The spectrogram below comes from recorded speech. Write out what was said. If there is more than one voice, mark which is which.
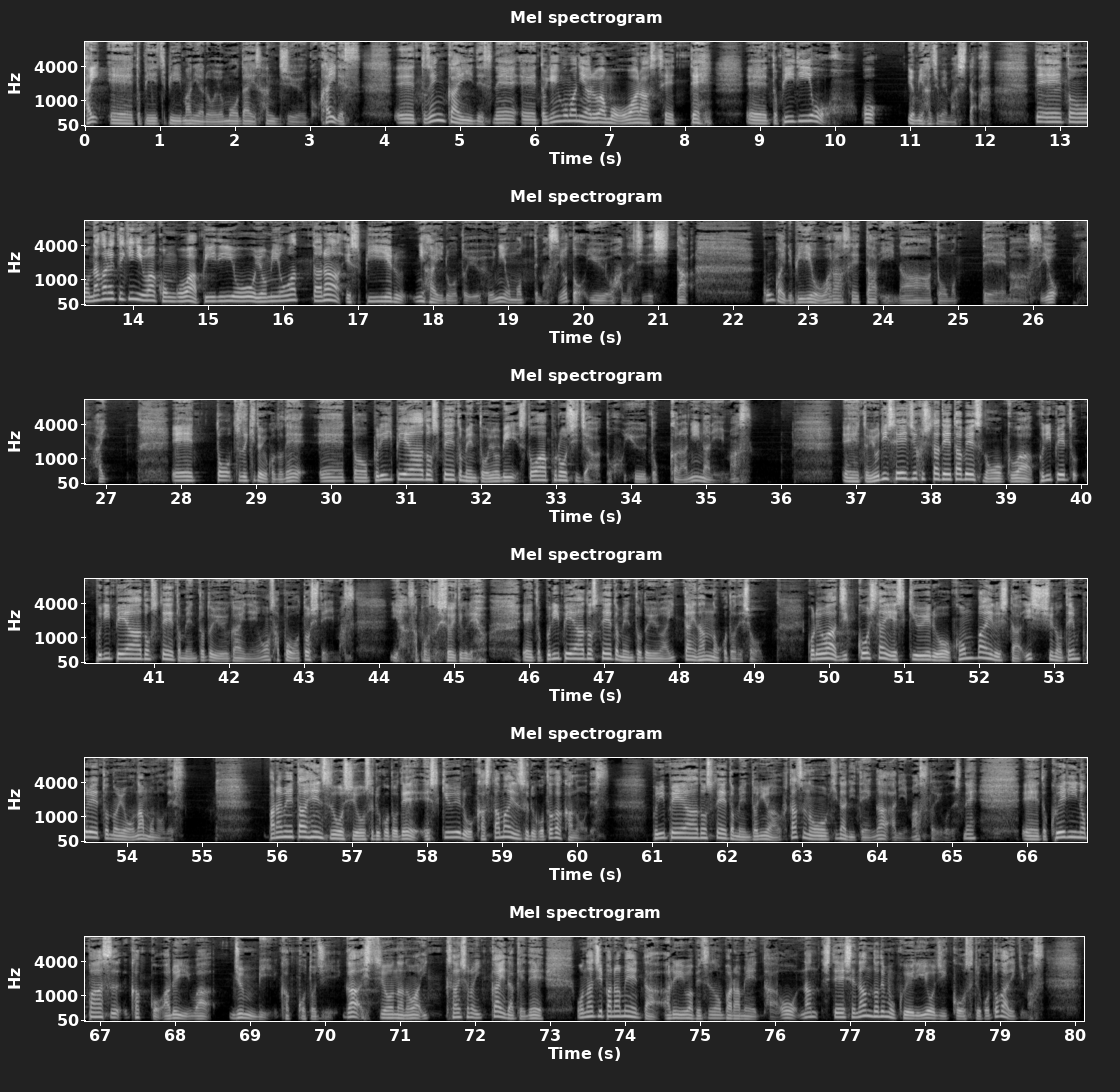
Speaker 1: はい。えっ、と、PHP マニュアルを読もう第35回です。えっ、と、前回ですね、えっ、と、言語マニュアルはもう終わらせて、えっ、と、PDO を読み始めました。で、えっ、と、流れ的には今後は PDO を読み終わったら SPL に入ろうというふうに思ってますよというお話でした。今回で PDO を終わらせたいなと思ってますよ。はい。えっと、続きということで、えーっと、 prepared statement 及び stored procedure というとこからになります。えーっと、より成熟したデータベースの多くは、プリペ prepared statement という概念をサポートしています。いや、サポートしといてくれよ。えーっと、 prepared statement というのは一体何のことでしょう？これは実行したい SQL をコンパイルした一種のテンプレートのようなものです。パラメータ変数を使用することで SQL をカスタマイズすることが可能です。プリペアードステートメントには2つの大きな利点がありますということですね。えっ、と、クエリーのパース、カッコ、あるいは準備、カッコ閉じが必要なのは最初の1回だけで、同じパラメータ、あるいは別のパラメータを指定して何度でもクエリを実行することができます。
